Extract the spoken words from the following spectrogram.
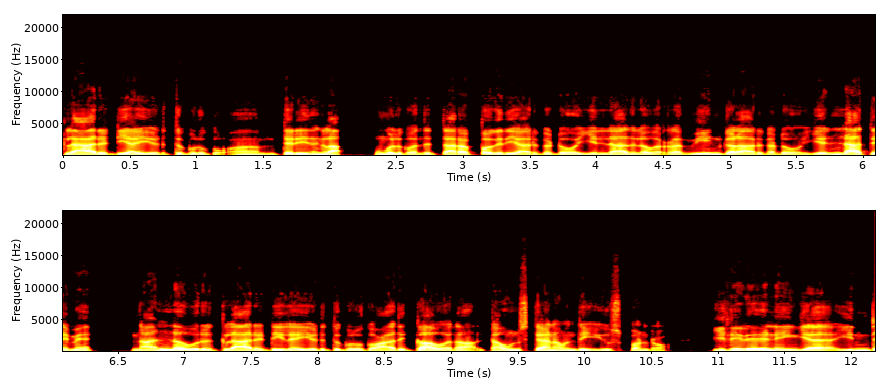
கிளாரிட்டியாக எடுத்து கொடுக்கும். தெரியுதுங்களா? உங்களுக்கு வந்து தரப்பகுதியாக இருக்கட்டும் இல்லை அதில் வர்ற மீன்களாக இருக்கட்டும் எல்லாத்தையுமே நல்ல ஒரு கிளாரிட்டியில் எடுத்து கொடுக்கும். அதுக்காக தான் டவுன் ஸ்கேனை வந்து யூஸ் பண்ணுறோம் இதுவே நீங்கள் இந்த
